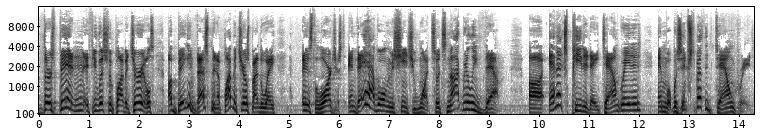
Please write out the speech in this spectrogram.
there's been, if you listen to Applied Materials, a big investment. Applied Materials, by the way, is the largest, and they have all the machines you want, so it's not really them. Uh, NXP today downgraded, and what was interesting about the downgrade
